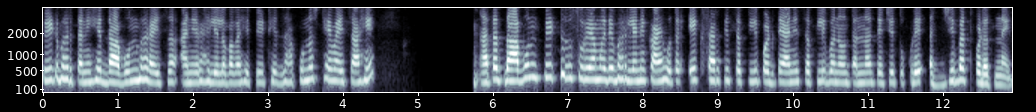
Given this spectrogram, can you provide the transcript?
पीठ भरताना हे दाबून भरायचं आणि राहिलेलं बघा हे पीठ हे झाकूनच ठेवायचं आहे. आता दाबून पीठ सूर्यामध्ये भरल्याने काय होतं? एकसारखी चकली पडते आणि चकली बनवताना त्याचे तुकडे अजिबात पडत नाहीत.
